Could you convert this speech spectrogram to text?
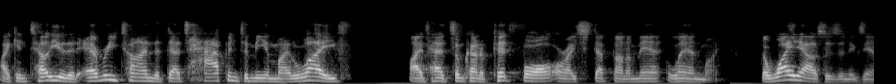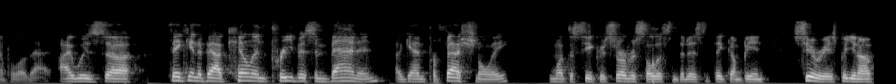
I can tell you that every time that that's happened to me in my life, I've had some kind of pitfall or I stepped on a man- landmine. The White House is an example of that. I was uh, thinking about killing Priebus and Bannon again professionally. I want the Secret Service to listen to this and think I'm being serious, but you know,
